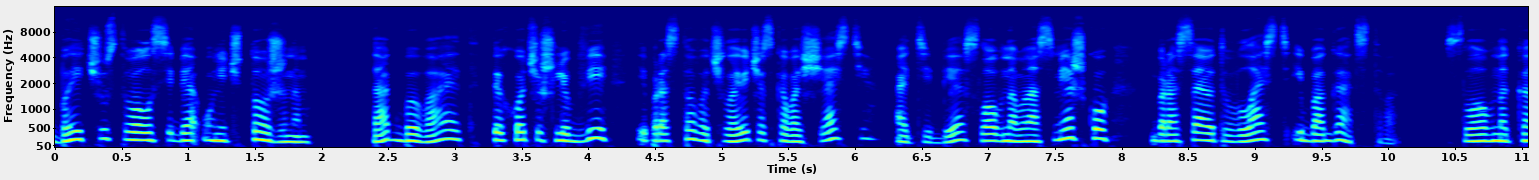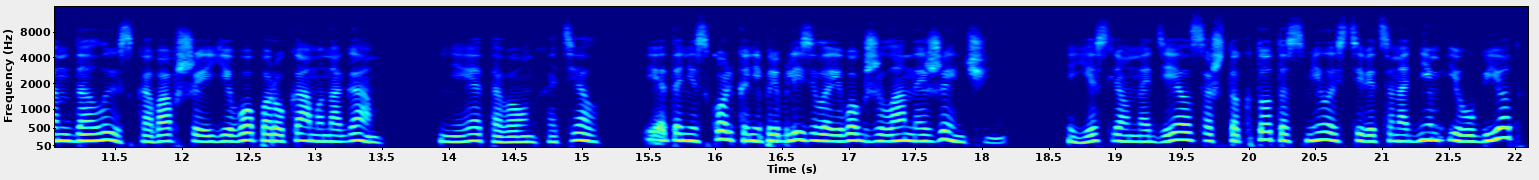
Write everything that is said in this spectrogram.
Бэй чувствовал себя уничтоженным. Так бывает, ты хочешь любви и простого человеческого счастья, а тебе, словно в насмешку, бросают власть и богатство. Словно кандалы, сковавшие его по рукам и ногам. Не этого он хотел, и это нисколько не приблизило его к желанной женщине. Если он надеялся, что кто-то смилостивится над ним и убьет,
